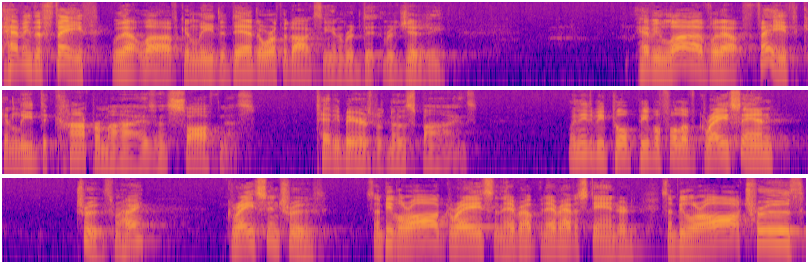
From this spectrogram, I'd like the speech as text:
Having the faith without love can lead to dead orthodoxy and rigidity. Having love without faith can lead to compromise and softness. Teddy bears with no spines. We need to be people full of grace and truth, right? Grace and truth. Some people are all grace and they never, never have a standard. Some people are all truth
